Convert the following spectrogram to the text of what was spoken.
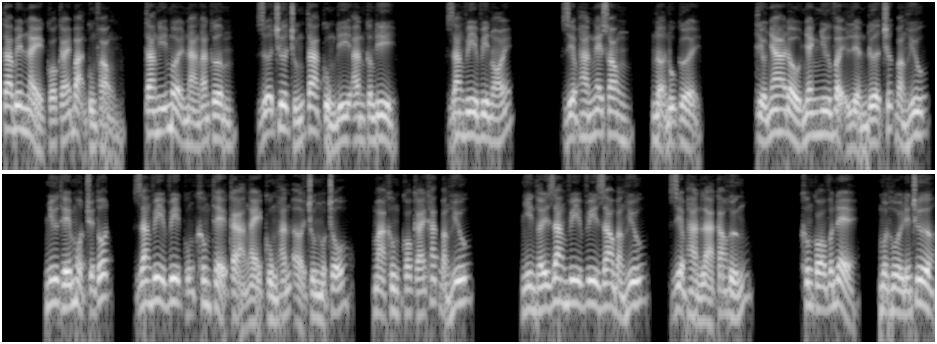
ta bên này có cái bạn cùng phòng, ta nghĩ mời nàng ăn cơm, giữa trưa chúng ta cùng đi ăn cơm đi. Giang vi vi nói. Diệp hàn nghe xong, nở nụ cười. Tiểu nha đầu nhanh như vậy liền đưa trước bằng hữu. Như thế một chuyện tốt, giang vi vi cũng không thể cả ngày cùng hắn ở chung một chỗ, mà không có cái khác bằng hữu. Nhìn thấy giang vi vi giao bằng hữu, diệp hàn là cao hứng không có vấn đề, một hồi đến trưa,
